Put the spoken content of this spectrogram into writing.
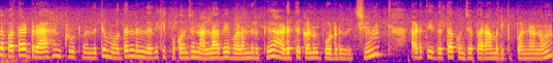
பக்கத்தில் பார்த்தா ட்ராகன் ஃப்ரூட் வந்துட்டு முதல்ல இருந்ததுக்கு இப்போ கொஞ்சம் நல்லாவே வளர்ந்துருக்கு. அடுத்த கணு போட்டிருந்துச்சு. அடுத்து இதைத்தான் கொஞ்சம் பராமரிப்பு பண்ணணும்.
